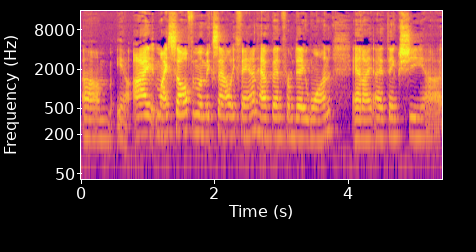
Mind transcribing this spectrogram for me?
Um, you know, I myself am a McSally fan, have been from day one, and I, I think she uh,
